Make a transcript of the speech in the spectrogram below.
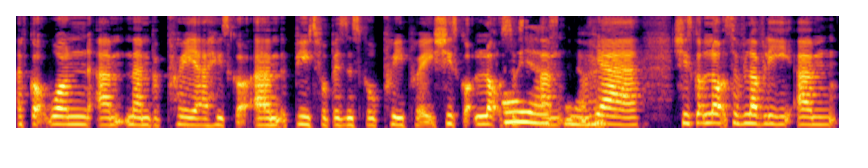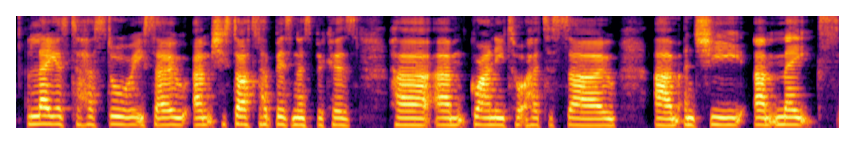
I've got one um, member, Priya, who's got um, a beautiful business called Pre Pre. She's got lots oh, of yes, um, yeah, she's got lots of lovely um, layers to her story. So um, she started her business because her um, granny taught her to sew. and she makes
